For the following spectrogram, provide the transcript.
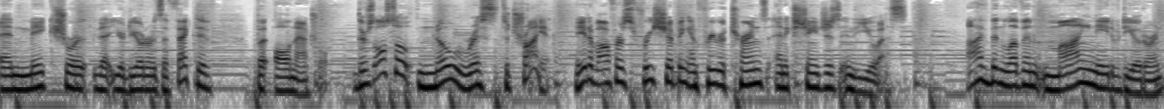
and make sure that your deodorant is effective, but all natural. There's also no risk to try it. Native offers free shipping and free returns and exchanges in the US. I've been loving my native deodorant,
